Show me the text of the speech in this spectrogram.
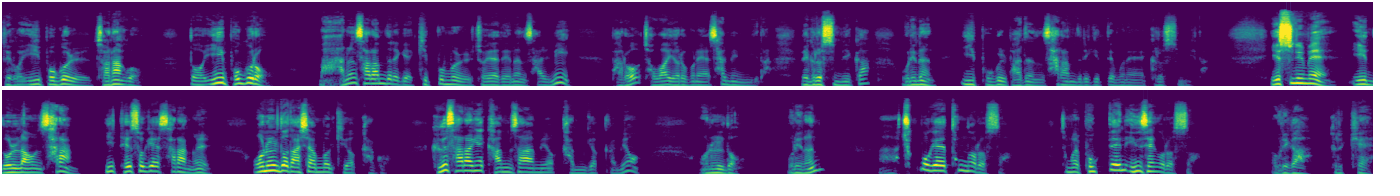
그리고 이 복을 전하고 또 이 복으로 많은 사람들에게 기쁨을 줘야 되는 삶이 바로 저와 여러분의 삶입니다. 왜 그렇습니까? 우리는 이 복을 받은 사람들이기 때문에 그렇습니다. 예수님의 이 놀라운 사랑, 이 대속의 사랑을 오늘도 다시 한번 기억하고 그 사랑에 감사하며 감격하며 오늘도 우리는 아, 축복의 통로로서 정말 복된 인생으로서 우리가 그렇게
